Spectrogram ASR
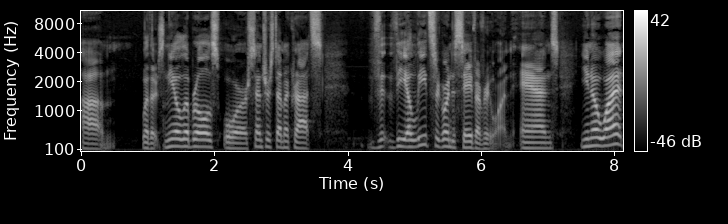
um, whether it's neoliberals or centrist Democrats. The, the elites are going to save everyone, and you know what?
